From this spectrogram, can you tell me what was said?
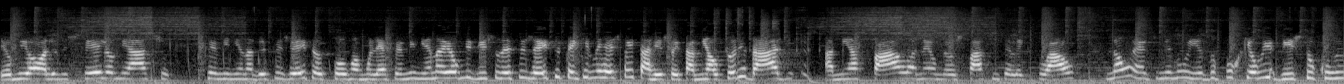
Eu me olho no espelho, eu me acho feminina desse jeito, eu sou uma mulher feminina, eu me visto desse jeito e tem que me respeitar, respeitar a minha autoridade, a minha fala, né, o meu espaço intelectual não é diminuído porque eu me visto com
